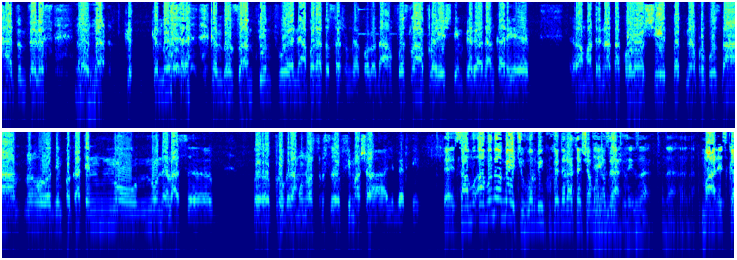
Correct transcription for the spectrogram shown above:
ați înțeles. Uh-huh. Uh, da, când, când o să am timp, neapărat o să ajung acolo. Da, am fost la Ploiești în perioada în care am antrenat acolo și tot mi-am propus, dar din păcate nu, nu ne lasă programul nostru să fim așa libertini. Să am, amânăm meciul, vorbim cu Federația și amânăm exact, meciul. Exact, da, da, da. Mai ales că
